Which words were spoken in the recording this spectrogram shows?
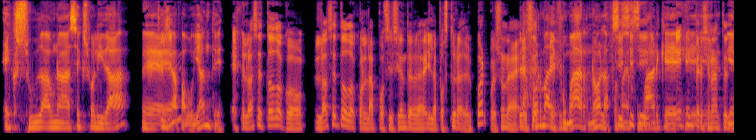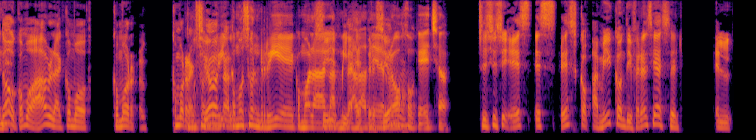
exuda una sexualidad eh, sí, sí. apabullante. Es que lo hace todo con lo hace todo con la posición de la, y la postura del cuerpo. Es una la es, forma es, de fumar, ¿no? La forma sí, de fumar que es impresionante. Que no, cómo habla, cómo cómo cómo reacciona, cómo sonríe, cómo sonríe, cómo la, las miradas las de rojo que echa. Sí, sí, sí. Es, es, es, a mí, con diferencia, es el, el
